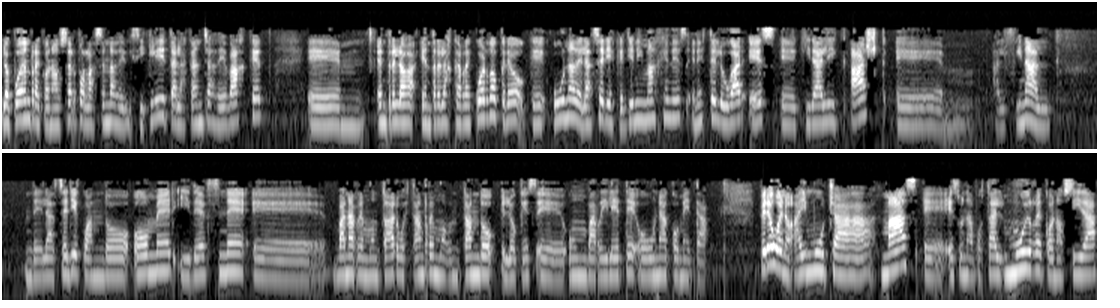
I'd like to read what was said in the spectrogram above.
lo pueden reconocer por las sendas de bicicleta, las canchas de básquet, eh, entre, las que recuerdo, creo que una de las series que tiene imágenes en este lugar es eh, Kiralik Ashk, eh, al final de la serie cuando Homer y Daphne van a remontar o están remontando lo que es un barrilete o una cometa. Pero bueno, hay mucha más. es una postal muy reconocida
